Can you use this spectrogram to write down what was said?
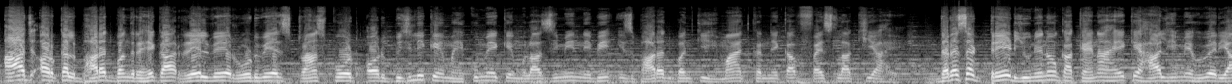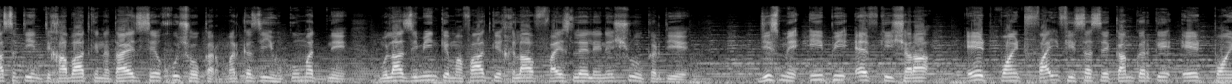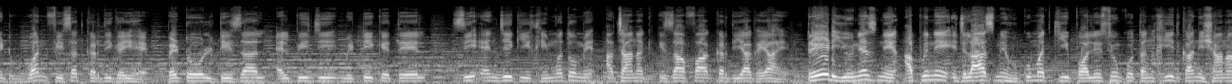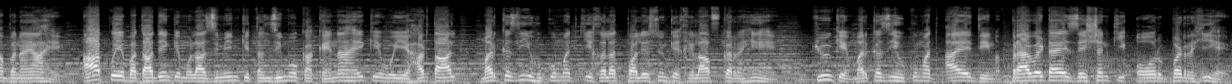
आज और कल भारत बंद रहेगा। रेलवे, रोडवेज़, ट्रांसपोर्ट और बिजली के महकमे के मुलाजिमीन ने भी इस भारत बंद की हिमायत करने का फैसला किया है। दरअसल, ट्रेड यूनियनों का कहना है कि हाल ही में हुए रियासती इंतबात के नतज से खुश होकर मरकजी हुकूमत ने मुलाजिमीन के मफाद के खिलाफ फैसले लेने शुरू कर दिए, जिसमें ई पी एफ़ की शरह 8.5 फ़ीसद से कम करके 8.1 फ़ीसद कर दी गई है। पेट्रोल, डीजल, एलपीजी, मिट्टी के तेल सीएनजी की कीमतों में अचानक इजाफा कर दिया गया है। ट्रेड यूनियंस ने अपने इजलास में हुकूमत की पॉलिसियों को तनकीद का निशाना बनाया है। आपको ये बता दें कि मुलाजमीन की तंजीमों का कहना है कि वो ये हड़ताल मरकजी हुकूमत की गलत पॉलिसियों के खिलाफ कर रहे हैं, क्योंकि मरकजी हुकूमत आए दिन प्राइवेटाइजेशन की ओर बढ़ रही है।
